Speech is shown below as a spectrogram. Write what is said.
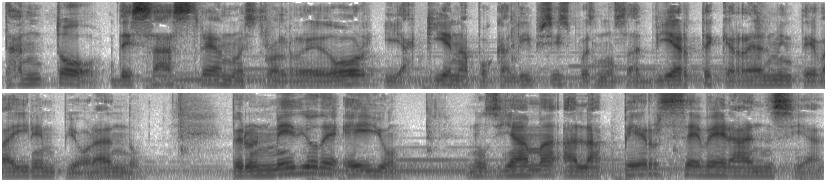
tanto desastre a nuestro alrededor y aquí en Apocalipsis pues nos advierte que realmente va a ir empeorando. Pero en medio de ello nos llama a la perseverancia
